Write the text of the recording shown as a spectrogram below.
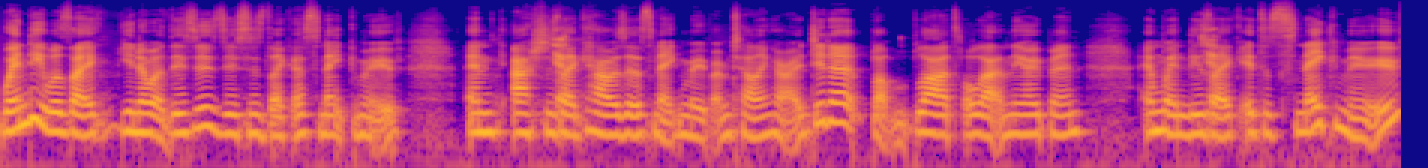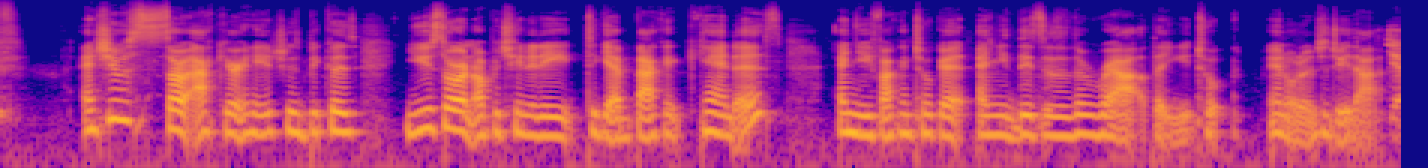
Wendy was like, you know what this is? This is like a snake move. And Ashley's like, how is it a snake move? I'm telling her I did it, blah blah blah. It's all out in the open. And Wendy's like, it's a snake move. And she was so accurate here. She was because you saw an opportunity to get back at Candiace and you fucking took it and you, this is the route that you took in order to do that. Yeah.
